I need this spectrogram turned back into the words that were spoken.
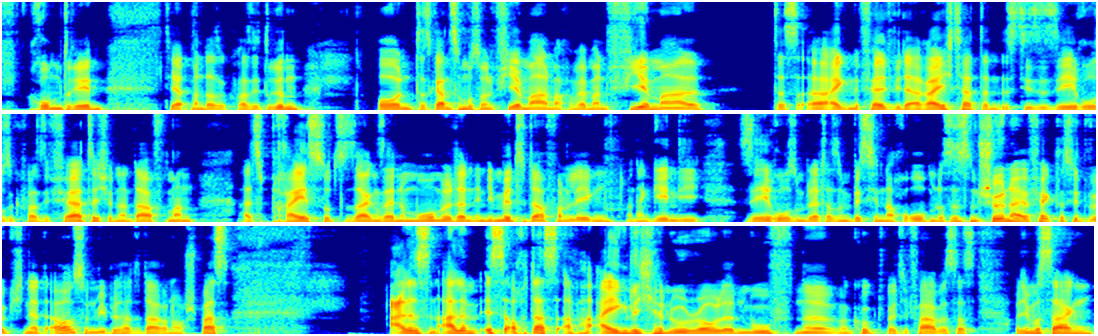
rumdrehen. Die hat man da so quasi drin. Und das Ganze muss man viermal machen. Wenn man viermal das äh, eigene Feld wieder erreicht hat, dann ist diese Seerose quasi fertig und dann darf man als Preis sozusagen seine Murmel dann in die Mitte davon legen und dann gehen die Seerosenblätter so ein bisschen nach oben. Das ist ein schöner Effekt, das sieht wirklich nett aus und Miepel hatte daran auch Spaß. Alles in allem ist auch das, aber eigentlich ja nur Roll and Move, ne? Man guckt, welche Farbe ist das. Und ich muss sagen,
